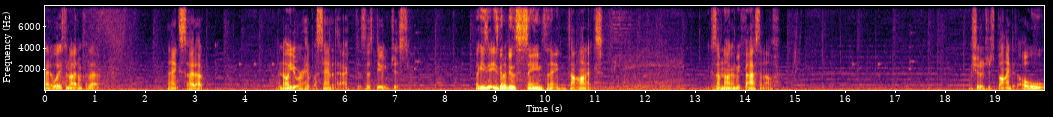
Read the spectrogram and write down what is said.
I had to waste an item for that. Thanks, Psyduck. I know you were hit with Sand Attack, because this dude just... Like, he's, he's going to do the same thing to Onix. Because I'm not going to be fast enough. I should have just binded. Oh!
